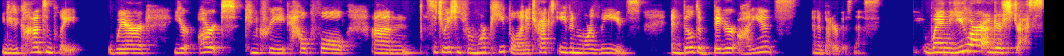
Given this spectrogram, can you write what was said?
You need to contemplate where your art can create helpful um, situations for more people and attract even more leads and build a bigger audience and a better business. When you are under stress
